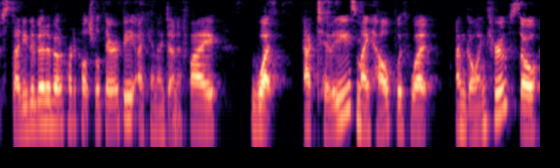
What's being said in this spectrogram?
studied a bit about horticultural therapy, I can identify what activities might help with what I'm going through. So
